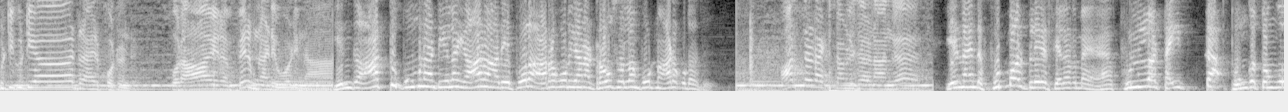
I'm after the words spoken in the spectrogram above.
குட்டி குட்டியா டிராயர் போட்டு ஒரு ஆயிரம் பேர் முன்னாடி ஓடினா. எங்க ஆத்து பொம்னாட்டி எல்லாம் யாரும் அதே போல அறகுறையான ட்ரௌசர் எல்லாம் போட்டு ஆடக்கூடாது. ஆர்த்தடாக்ஸ் ஃபேமிலி சார் நாங்க. ஏன்னா இந்த ஃபுட்பால் பிளேயர்ஸ் எல்லாருமே ஃபுல்லா டைட்டா தொங்க தொங்க.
